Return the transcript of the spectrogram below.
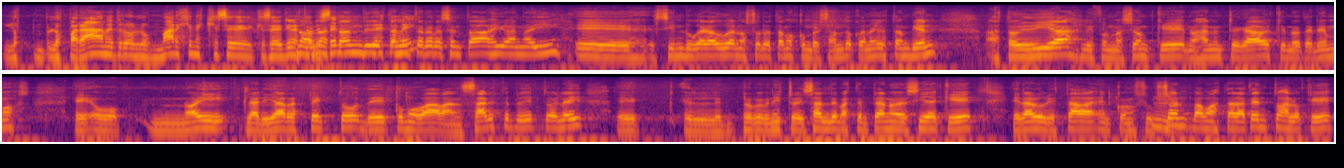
los, parámetros, los márgenes que se, que se deberían establecer? No, están directamente representadas y van ahí. Eh, sin lugar a dudas, nosotros estamos conversando con ellos también. Hasta hoy día, la información que nos han entregado es que no tenemos eh, o no hay claridad respecto de cómo va a avanzar este proyecto de ley el propio ministro de Izalde más temprano decía que era algo que estaba en construcción. Mm. Vamos a estar atentos a lo que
